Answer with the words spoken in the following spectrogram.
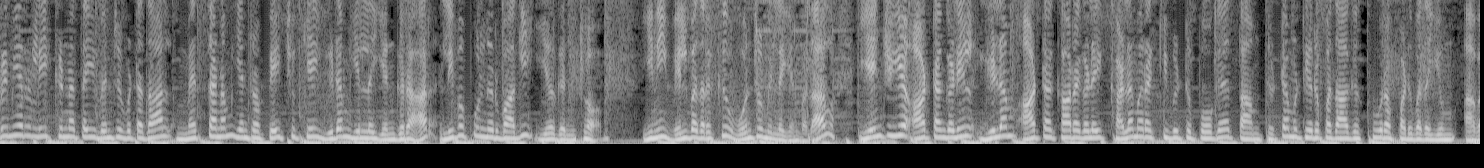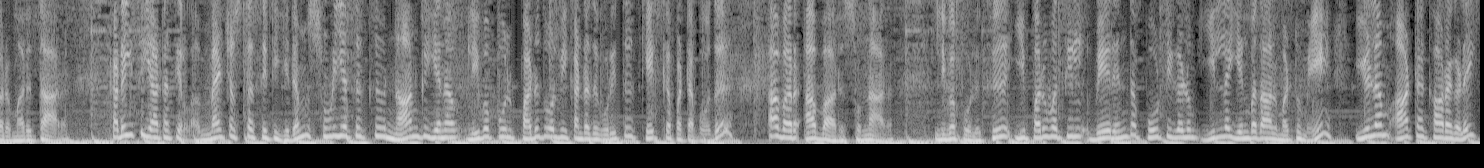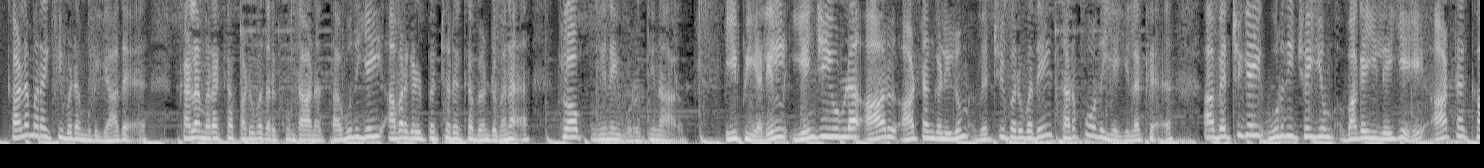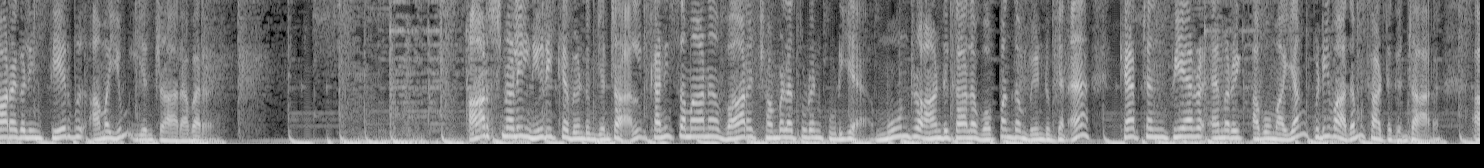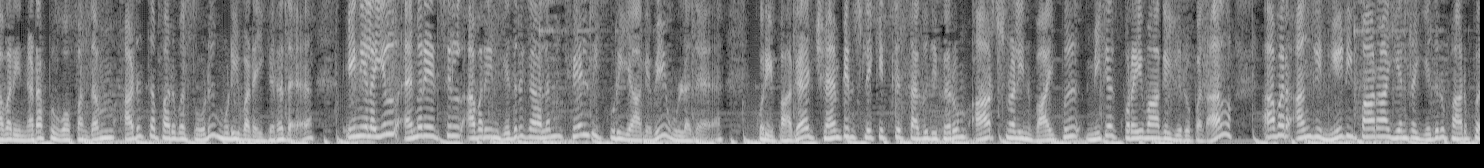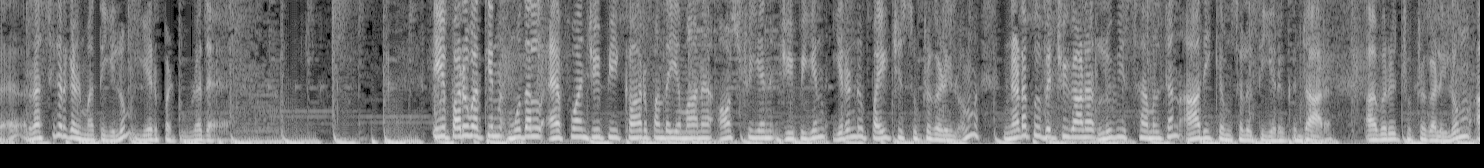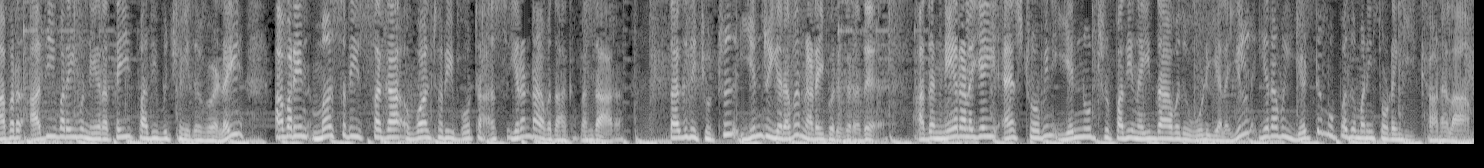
Premier league கிண்ணத்தை வென்றுவிட்டதால் மெத்தனம் என்ற பேச்சுக்கே இடம் இல்லை என்கிறார் லிவர்பூல் நிர்வாகி யர்கன் கிளோப் இனி வெல்வதற்கு ஒன்றுமில்லை என்பதால் எஞ்சிய ஆட்டங்களில் இளம் ஆட்டக்காரர்களை களமிறக்கிவிட்டு போக தாம் திட்டமிட்டிருப்பதாக கூறப்படுவதையும் அவர் மறுத்தார். கடைசி ஆட்டத்தில் மான்செஸ்டர் சிட்டியிடம் சுழியத்துக்கு நான்கு என லிவர்பூல் படுதோல்வி கண்டது குறித்து கேட்கப்பட்ட போது அவர் அவ்வாறு சொன்னார். லிவர்பூலுக்கு இப்பருவத்தில் வேறெந்த போட்டிகளும் இல்லை என்பதால் மட்டுமே இளம் ஆட்டக்காரர்களை களமிறக்கிவிட முடியாது. களமிறக்கப்படுவதற்குண்டான தகுதியை அவர்கள் பெற்றிருக்க வேண்டும் என கிளோப் நினைவுறுத்தினார். இபிஎல்லில் எஞ்சியுள்ள ஆறு ஆட்டங்களிலும் வெற்றி பெறுவதே தற்போதைய இலக்கு. அவ்வெற்றியை உறுதி செய்யும் வகையிலேயே ஆட்டக்காரர்களின் தேர்வு அமையும் என்றார் அவர். ஆர்ஸ்னலில் நீடிக்க வேண்டும் என்றால் கணிசமான வார சம்பளத்துடன் கூடிய மூன்று ஆண்டுகால ஒப்பந்தம் வேண்டும் என கேப்டன் பியர் எமரிக் அபுமயங் பிடிவாதம் காட்டுகின்றார். அவரின் நடப்பு ஒப்பந்தம் அடுத்த பருவத்தோடு முடிவடைகிறது. இந்நிலையில் எமிரேட்ஸில் அவரின் எதிர்காலம் கேள்விக்குறியாகவே உள்ளது. குறிப்பாக சாம்பியன்ஸ் லீக்கிற்கு தகுதி பெறும் ஆர்ஸ்னலின் வாய்ப்பு மிக குறைவாக இருப்பதால் அவர் அங்கு நீடிப்பாரா என்ற எதிர்பார்ப்பு ரசிகர்கள் மத்தியிலும் ஏற்பட்டுள்ளது. இப்பருவத்தின் முதல் எஃப் ஒன் ஜிபி கார் பந்தயமான ஆஸ்திரியன் ஜிபியின் இரண்டு பயிற்சி சுற்றுகளிலும் நடப்பு வெற்றியாளர் லூயிஸ் ஹாமில்டன் ஆதிக்கம் செலுத்தியிருக்கின்றார். அவ்விரு சுற்றுகளிலும் அவர் அதிவரைவு நேரத்தை பதிவு செய்த வேளை அவரின் மெர்சரி சகா வால்டரி போட்டாஸ் இரண்டாவதாக வந்தார். தகுதி சுற்று இன்று இரவு நடைபெறுகிறது. அதன் நேரலையை ஆஸ்ட்ரோவின் எண்ணூற்று பதினைந்தாவது ஒளியலையில் இரவு எட்டு முப்பது மணி தொடங்கி காணலாம்.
